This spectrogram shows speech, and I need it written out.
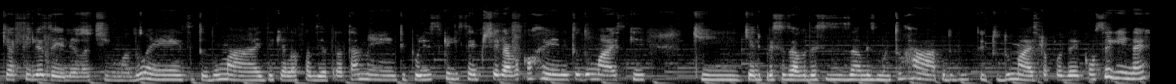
Que a filha dele ela tinha uma doença e tudo mais, e que ela fazia tratamento, e por isso que ele sempre chegava correndo e tudo mais, que, que, que ele precisava desses exames muito rápido e tudo mais para poder conseguir, né?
